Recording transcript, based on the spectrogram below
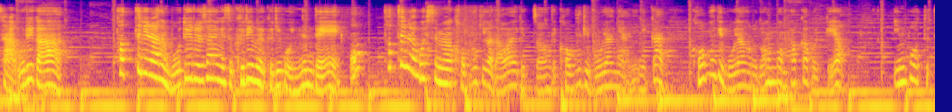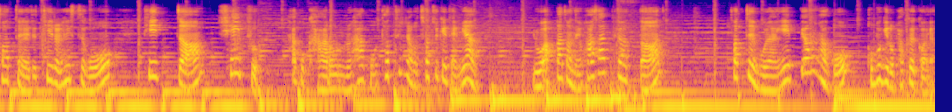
자, 우리가 터틀이라는 모듈을 사용해서 그림을 그리고 있는데, 어? 터틀이라고 했으면 거북이가 나와야겠죠. 근데 거북이 모양이 아니니까 거북이 모양으로도 한번 바꿔볼게요. import turtle as t를 해쓰고 t.shape 하고 가로를 하고 터틀이라고 쳐주게 되면 요 아까 전에 화살표였던 터틀 모양이 뿅 하고 거북이로 바뀔 거예요.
